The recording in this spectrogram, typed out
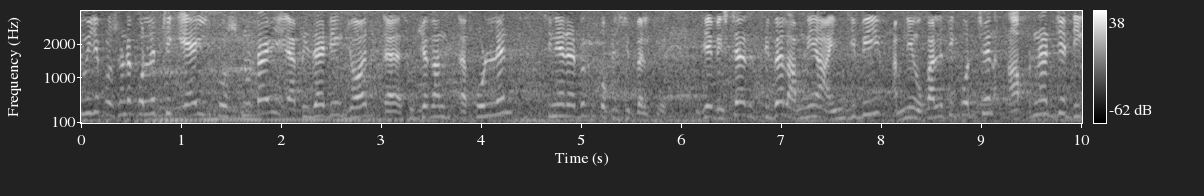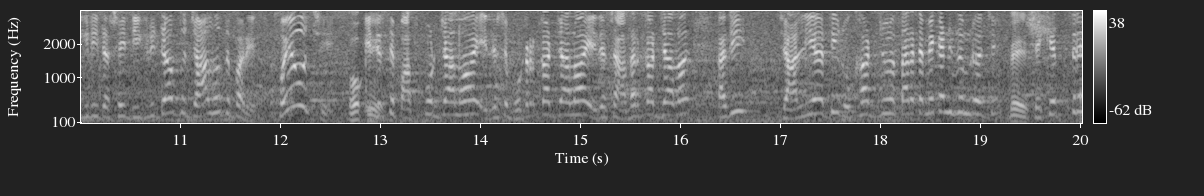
তুমি যে প্রশ্নটা করলে ঠিক এই প্রশ্নটাই প্রিজাইডিং জজ সূর্যকান্ত করলেন। সিনিয়র অ্যাডভোকেট কপিল সিব্বালকে। যে মিস্টার সিবাল আপনি আইনজীবী আপনি ওকালতি করছেন আপনার যে ডিগ্রিটা সেই ডিগ্রিটাও তো জাল হতে পারে হয়েওছে. এদেশে পাসপোর্ট জাল হয় এদেশে ভোটার কার্ড জাল হয় এদেশে আধার কার্ড জাল হয়। কাজেই জালিয়াতি রোখার জন্য তার একটা মেকানিজম রয়েছে। সেক্ষেত্রে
